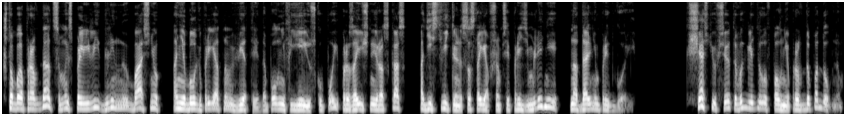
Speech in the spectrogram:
Чтобы оправдаться, мы сплели длинную басню о неблагоприятном ветре, дополнив ею скупой прозаичный рассказ о действительно состоявшемся приземлении на дальнем предгорье. К счастью, все это выглядело вполне правдоподобным,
